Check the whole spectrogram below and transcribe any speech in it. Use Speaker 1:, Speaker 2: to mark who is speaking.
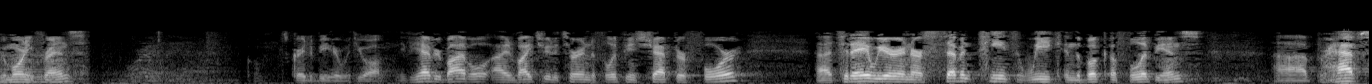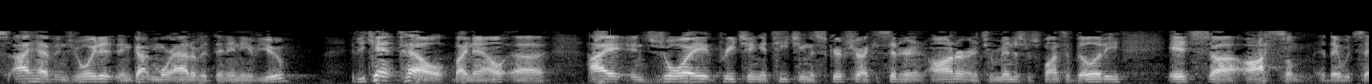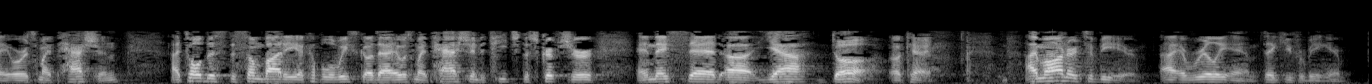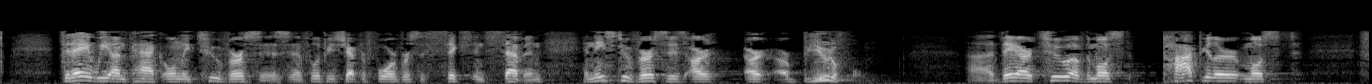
Speaker 1: Good morning, friends. It's great to be here with you all. If you have your Bible, I invite you to turn to Philippians chapter 4. Uh, today we are in our 17th week in the book of Philippians. Uh, perhaps I have enjoyed it and gotten more out of it than any of you. If you can't tell by now, uh, I enjoy preaching and teaching the scripture. I consider it an honor and a tremendous responsibility. It's uh, awesome, they would say, or it's my passion. I told this to somebody a couple of weeks ago that it was my passion to teach the scripture, and they said, uh, "Yeah, duh." Okay, I'm honored to be here. I really am. Thank you for being here. Today we unpack only two verses, uh, Philippians chapter 4, verses 6 and 7. And these two verses are, are, are beautiful. Uh, they are two of the most popular, most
